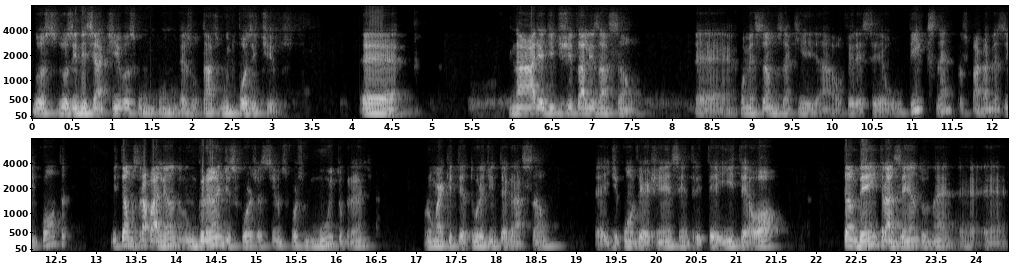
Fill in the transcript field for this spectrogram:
duas, duas iniciativas com, com resultados muito positivos. É, na área de digitalização, é, começamos aqui a oferecer o PIX, né, para os pagamentos em conta, e estamos trabalhando num grande esforço, assim, um esforço muito grande, por uma arquitetura de integração e é, de convergência entre TI e TO, também trazendo né, é, é,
